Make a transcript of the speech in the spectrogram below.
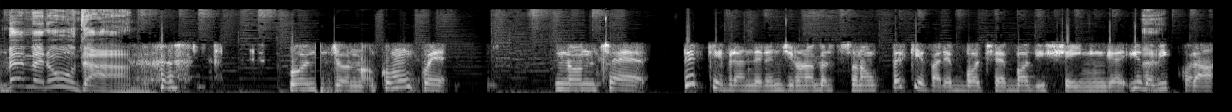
Benvenuta. Buongiorno. Comunque non c'è perché prendere in giro una persona, perché fare bo- cioè, body shaming? Io Eh. da piccola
